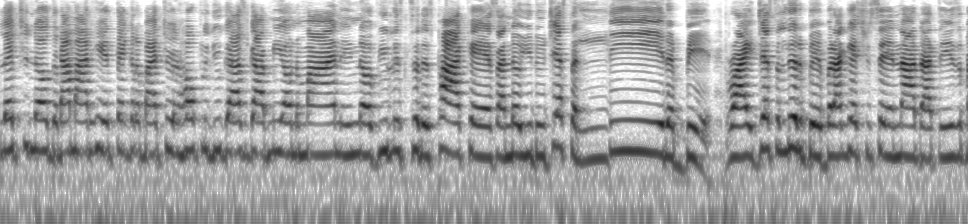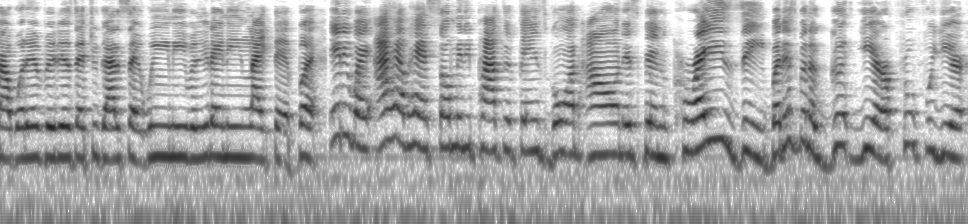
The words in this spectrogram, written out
let you know that I'm out here thinking about you, and hopefully you guys got me on the mind. And, you know, if you listen to this podcast, I know you do just a little bit, right? Just a little bit. But I guess you're saying, nah, Doctor, it's about whatever it is that you got to say. We ain't even, it ain't even like that. But anyway, I have had so many positive things going on. It's been crazy, but it's been a good year, a fruitful year.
